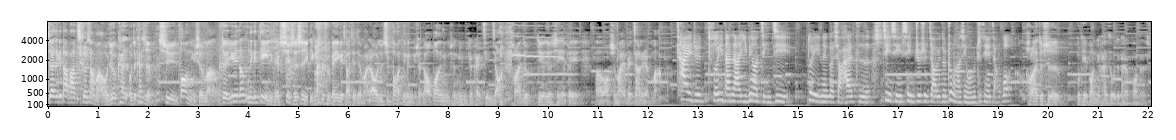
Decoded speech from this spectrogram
就在这个大巴车上嘛，我就开我就开始去抱女生嘛。对，因为当时那个电影里面确实是一个叔叔跟一个小姐姐嘛，然后我就去抱那个女生，然后我抱那个女生，那个女生开始尖叫，后来就因为这个事情也被呃老师骂，也被家里人骂。插一句，所以大家一定要谨记对那个小孩子进行性知识教育的重要性。我们之前也讲过。后来就是不可以抱女孩子，我就开始抱男生。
